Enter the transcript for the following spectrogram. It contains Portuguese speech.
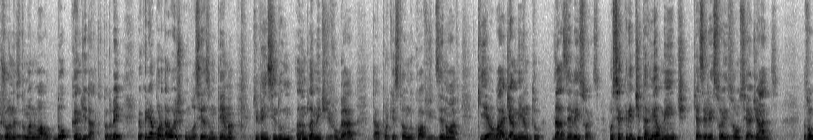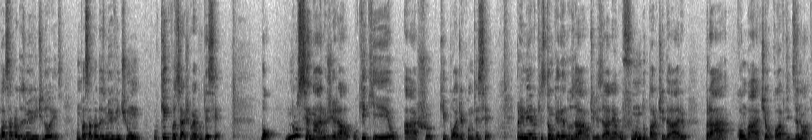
Jonas do Manual do Candidato, tudo bem? Eu queria abordar hoje com vocês um tema que vem sendo amplamente divulgado, tá, por questão do Covid-19, que é o adiamento das eleições. Você acredita realmente que as eleições vão ser adiadas? Elas vão passar para 2022, vão passar para 2021. O que, que você acha que vai acontecer? Bom, no cenário geral, o que, que eu acho que pode acontecer? Primeiro que estão querendo usar, utilizar né, o fundo partidário para combate ao Covid-19.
